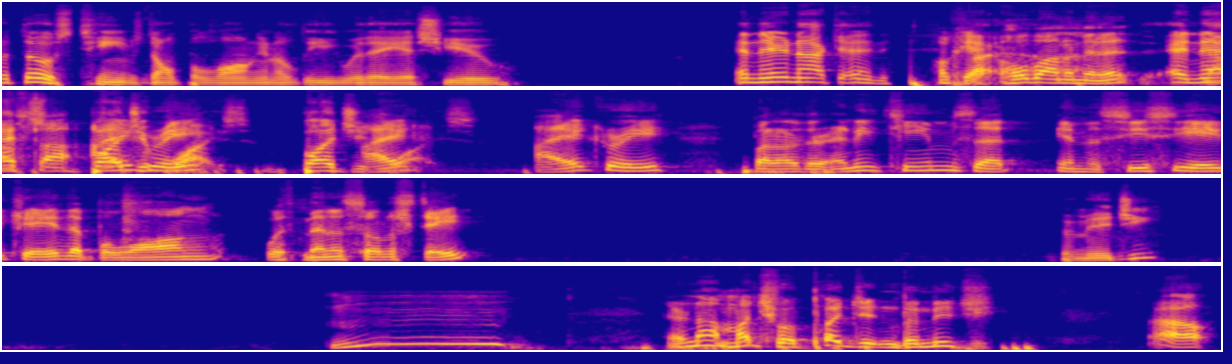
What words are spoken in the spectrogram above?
but those teams don't belong in a league with ASU, and they're not going. okay, uh, hold on a minute. And Now, that's stop. Budget wise. Budget I- wise. I agree, but are there any teams that in the CCHA that belong with Minnesota State? Bemidji. Mm, they're not much of a budget in Bemidji. Well,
